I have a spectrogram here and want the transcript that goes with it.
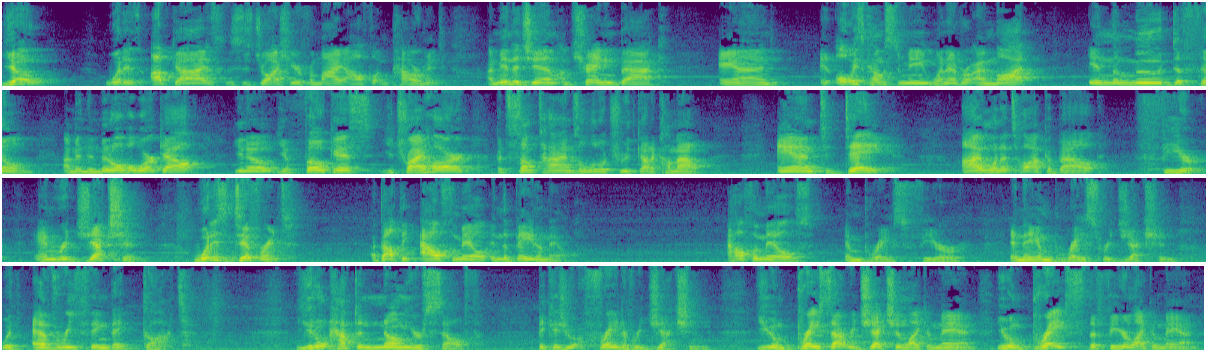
Yo, what is up guys? This is Josh here from My Alpha Empowerment. I'm in the gym, I'm training back, and it always comes to me whenever I'm not in the mood to film. I'm in the middle of a workout, you know, you focus, you try hard, but sometimes a little truth gotta come out. And today, I wanna talk about fear and rejection. What is different about the alpha male and the beta male? Alpha males embrace fear and they embrace rejection with everything they got. You don't have to numb yourself because you're afraid of rejection. You embrace that rejection like a man. You embrace the fear like a man.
